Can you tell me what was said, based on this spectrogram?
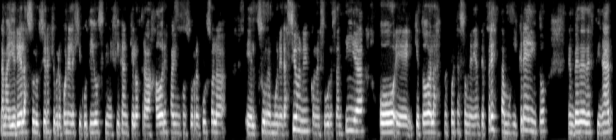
La mayoría de las soluciones que propone el Ejecutivo significan que los trabajadores paguen con sus recursos la, sus remuneraciones con el seguro de Santía o eh, que todas las respuestas son mediante préstamos y créditos, en vez de destinar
